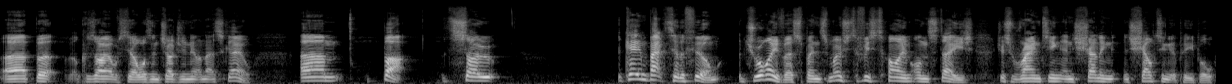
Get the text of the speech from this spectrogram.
Uh, but because I obviously I wasn't judging it on that scale. Um, but so getting back to the film, Driver spends most of his time on stage just ranting and shouting and shouting at people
